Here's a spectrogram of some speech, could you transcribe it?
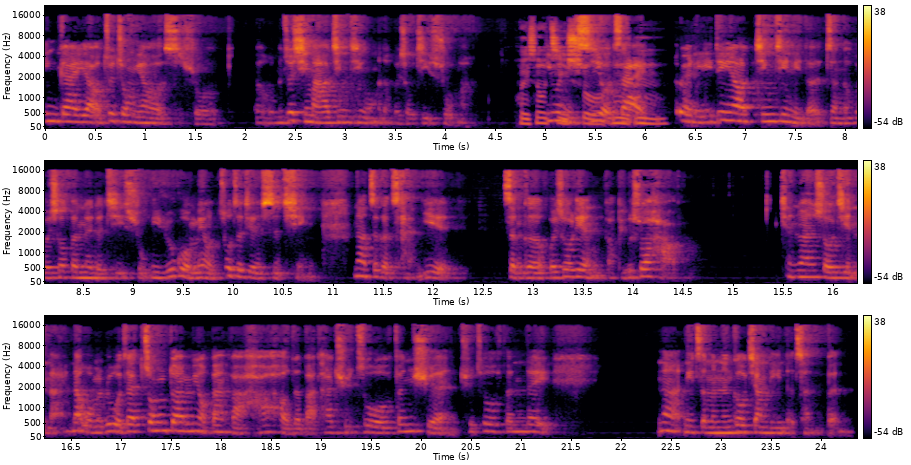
应该要最重要的是说。呃，我们最起码要精进我们的回收技术嘛，回收技术，因为你只有在嗯嗯对你一定要精进你的整个回收分类的技术。你如果没有做这件事情，那这个产业整个回收链啊，比如说好前端收进来，那我们如果在终端没有办法好好的把它去做分选、去做分类，那你怎么能够降低你的成本？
